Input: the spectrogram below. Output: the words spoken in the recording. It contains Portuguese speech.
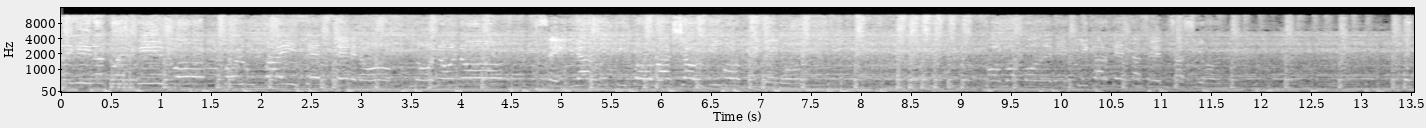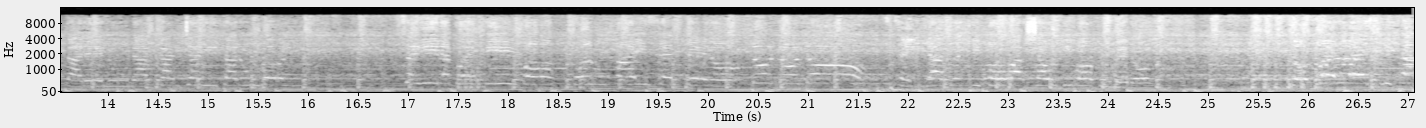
seguir a tu equipo por un país entero. No, no, no, seguir a tu equipo vaya último primero. ¿Cómo poder explicarte esta sensación? Estar en una cancha y dar un gol. Seguir a tu equipo por un país entero. No, no, no, seguir a tu equipo vaya último primero. No puedo explicar.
